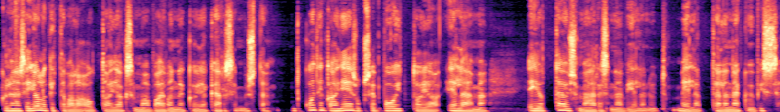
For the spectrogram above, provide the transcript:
kyllähän se jollakin tavalla auttaa jaksamaan vaivan näköä ja kärsimystä. Mutta kuitenkaan Jeesuksen voitto ja elämä ei ole täysmääräisenä vielä nyt meillä täällä näkyvissä.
